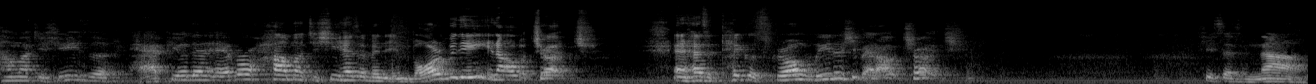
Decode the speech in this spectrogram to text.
how much she's uh, happier than ever, how much she has been involved in our church, and has taken strong leadership at our church. She says, Now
